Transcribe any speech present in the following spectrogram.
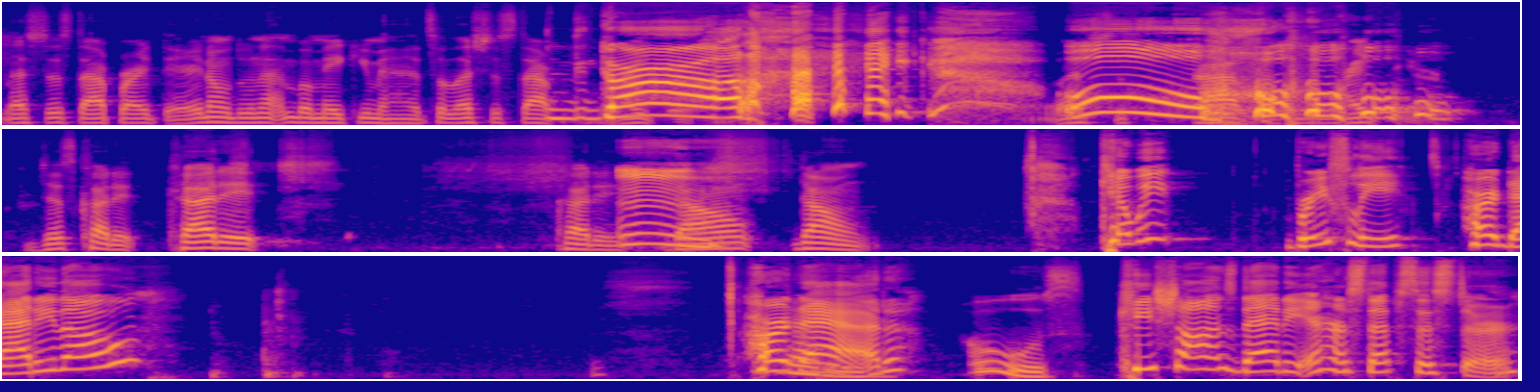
Let's just stop right there. It don't do nothing but make you mad. So let's just stop. girl, like, Let's just stop right there. Just cut it. Cut it. Cut it. Mm. Don't. Don't. Can we briefly? Her daddy though. Her Daddy? dad, Who's? Keyshawn's daddy, and her stepsister.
